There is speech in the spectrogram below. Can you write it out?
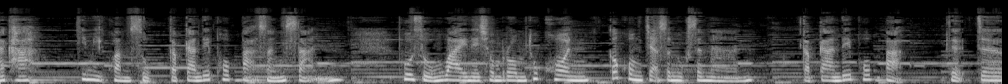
นะคะ ที่มีความสุขกับการได้พบปะสังสรรค์ ผู้สูงวัยในชมรมทุกคนก็คงจะสนุกสนาน กับการได้พบปะเจอเจอ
